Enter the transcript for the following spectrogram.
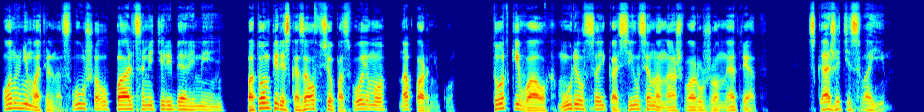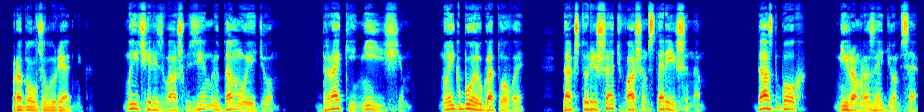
Он внимательно слушал, пальцами теребя ремень, потом пересказал все по-своему напарнику. Тот кивал, хмурился и косился на наш вооруженный отряд. «Скажете своим», — продолжил урядник. «Мы через вашу землю домой идем. Драки не ищем но и к бою готовы. Так что решать вашим старейшинам. Даст Бог, миром разойдемся».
